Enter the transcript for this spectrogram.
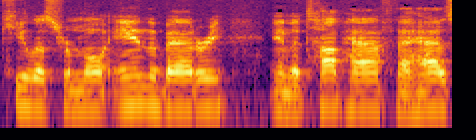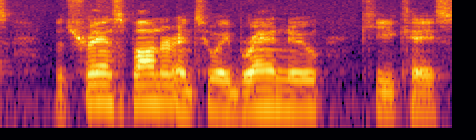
keyless remote and the battery and the top half that has the transponder into a brand new key case.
